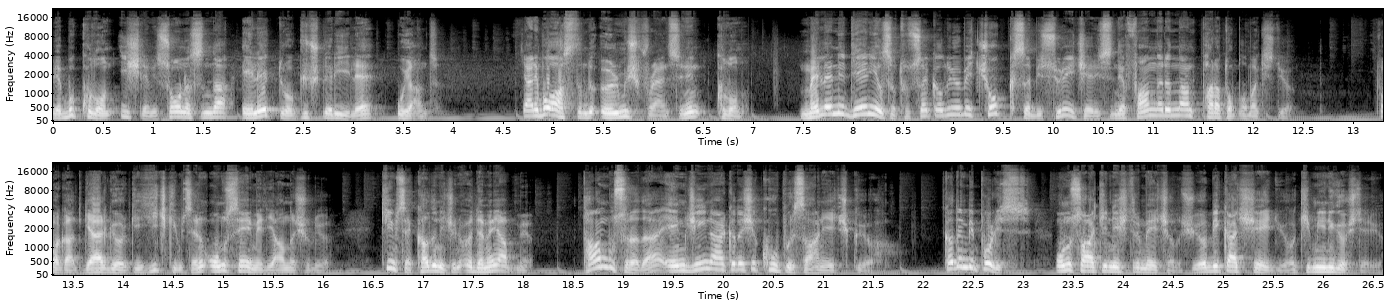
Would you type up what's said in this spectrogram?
ve bu klon işlemi sonrasında elektro güçleriyle uyandı. Yani bu aslında ölmüş Francine'in klonu. Melanie Daniels'ı tutsak alıyor ve çok kısa bir süre içerisinde fanlarından para toplamak istiyor. Fakat gel gör ki hiç kimsenin onu sevmediği anlaşılıyor. Kimse kadın için ödeme yapmıyor. Tam bu sırada MJ'in arkadaşı Cooper sahneye çıkıyor. Kadın bir polis. Onu sakinleştirmeye çalışıyor. Birkaç şey diyor. Kimliğini gösteriyor.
